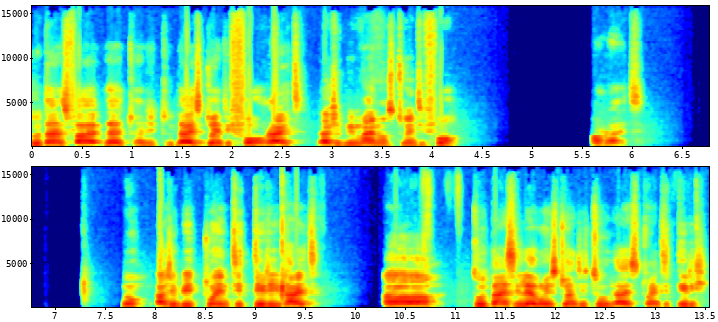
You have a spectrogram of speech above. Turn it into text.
2 times 5, that's 22. That is 24, right? That should be minus 24. All right. No, that should be 23, right? Uh, 2 times 11 is 22. That is 23.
